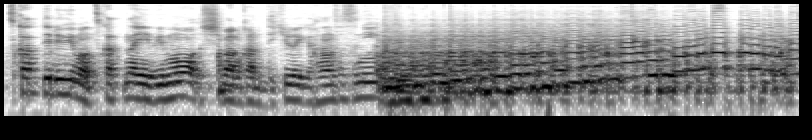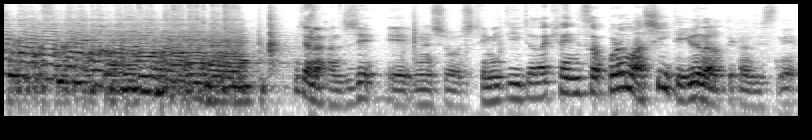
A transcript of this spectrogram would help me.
使っている指も使ってない指も指板からできるだけ離さずに。みたいな感じで運指をしてみていただきたいんですが、これはまあ強いて言うならという感じですね。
